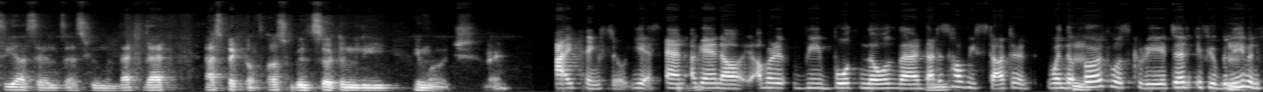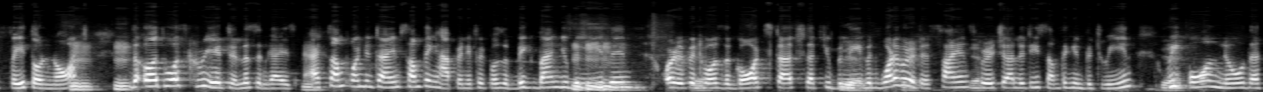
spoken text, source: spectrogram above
see ourselves as human that that aspect of us will certainly emerge right I think so, yes. And mm-hmm. again, uh, we both know that that mm. is mm-hmm. how we started. When the mm. earth was created, if you mm. believe mm. in faith or not, mm-hmm. the earth was created. Listen, guys, at some point in time, something happened. If it was a big bang you believe in, or if it yeah. was the God's touch that you believe yeah. in, whatever yeah. it is, science, spirituality, something in between, we all know that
